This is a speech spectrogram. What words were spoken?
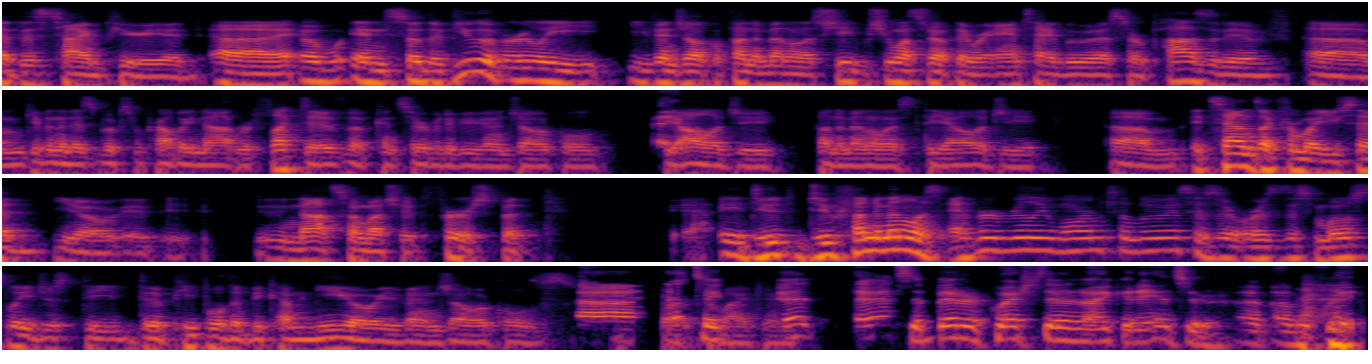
at this time period. Uh, and so the view of early evangelical fundamentalists, she, she wants to know if they were anti-Lewis or positive, um, given that his books were probably not reflective of conservative evangelical theology, fundamentalist theology. Um, it sounds like from what you said, you know, it, not so much at first, but do do fundamentalists ever really warm to Lewis? Is it, or is this mostly just the the people that become neo evangelicals? Uh, like that, that's a better question than I can answer. I'm, I'm afraid.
